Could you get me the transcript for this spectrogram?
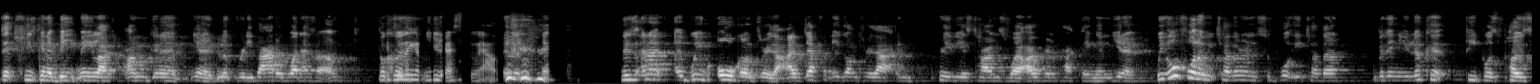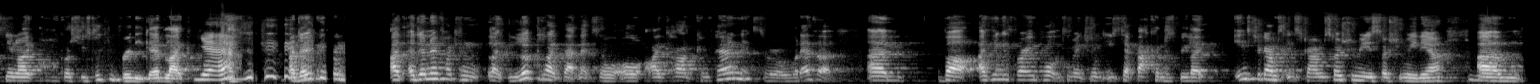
that she's gonna beat me. Like I'm gonna, you know, look really bad or whatever. Because you stress you out. there's, and I, we've all gone through that. I've definitely gone through that in previous times where I've been prepping, and you know, we all follow each other and support each other. But then you look at people's posts, and you're like, oh my gosh, she's looking really good. Like, Yeah. I don't think I'm, I, I don't know if I can like look like that next to her, or I can't compare next to her, or whatever. Um, but I think it's very important to make sure that you step back and just be like, Instagram's Instagram, social media is social media. Um,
